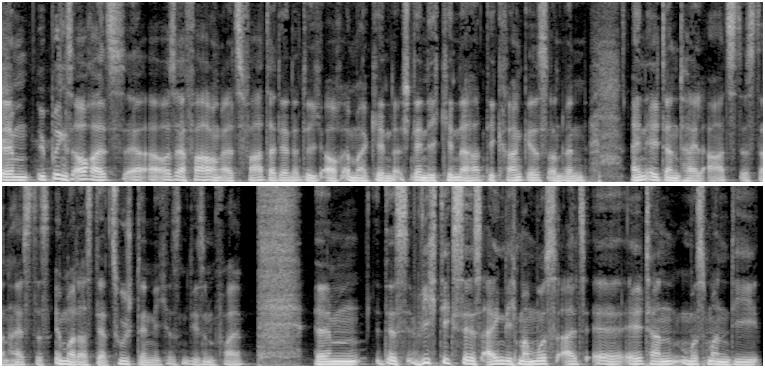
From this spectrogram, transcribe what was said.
ähm, übrigens auch als, äh, aus Erfahrung als Vater, der natürlich auch immer Kinder, ständig Kinder hat, die krank ist. Und wenn ein Elternteil Arzt ist, dann heißt das immer, dass der zuständig ist in diesem Fall. Ähm, das Wichtigste ist eigentlich, man muss als äh, Eltern, muss man die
